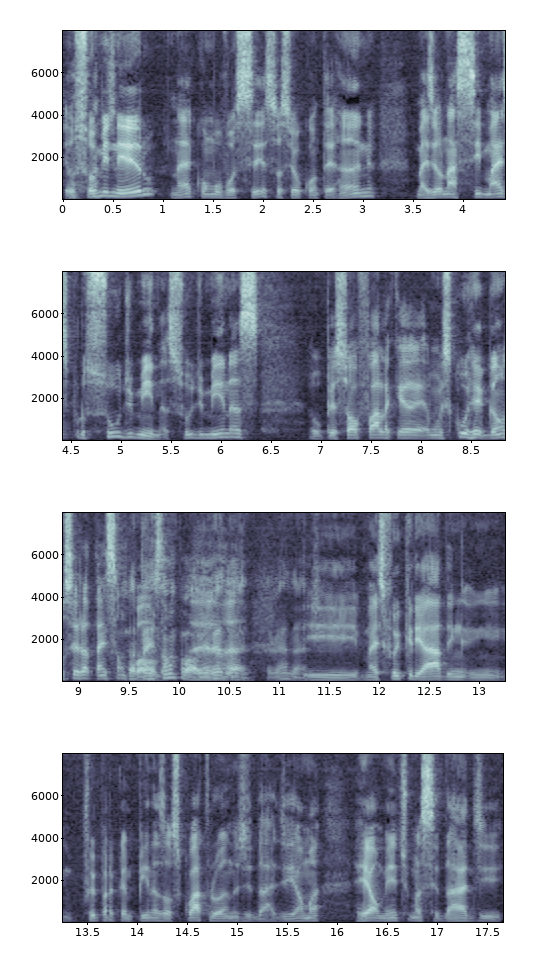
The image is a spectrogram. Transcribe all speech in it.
eu sou mineiro, né, como você, sou seu conterrâneo, mas eu nasci mais para o sul de Minas. Sul de Minas, o pessoal fala que é um escorregão, você já está em São Já Paulo. tá em São Paulo, é, né? verdade, é verdade. E, mas fui criado em, em- fui para Campinas aos quatro anos de idade. E é uma realmente uma cidade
